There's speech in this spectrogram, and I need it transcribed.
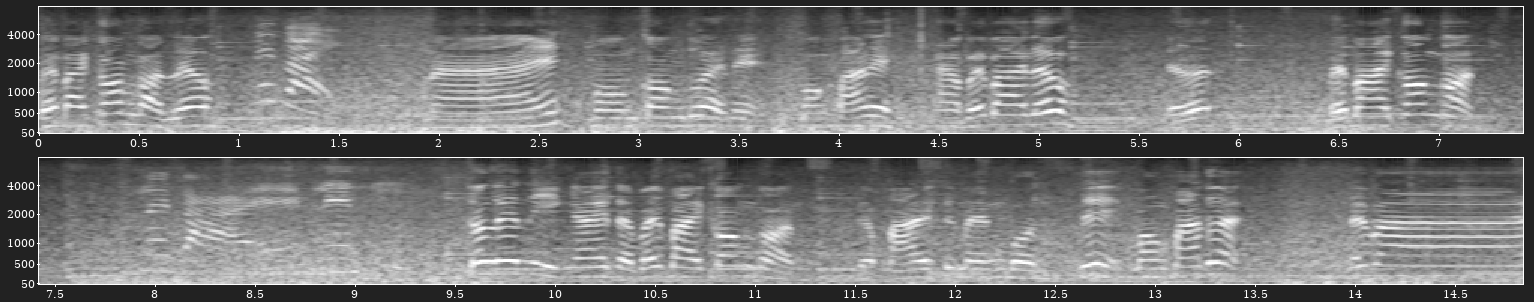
บายบายกล้องก่อนเร็ว ไม่ไหวไหน มองกล้องด้วยเนี่ยมองป้าเลยอ่าบายบายเร็ว เดี๋ยวบายบายกล้องก่อน ไม่ไหวเล่นอีกก็เล่นอีกไงแต่บายบายกล้องก่อน เดี๋ยวป้าจะขึ้นมาข้างบน นี่มองป้าด้วยบายบาย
